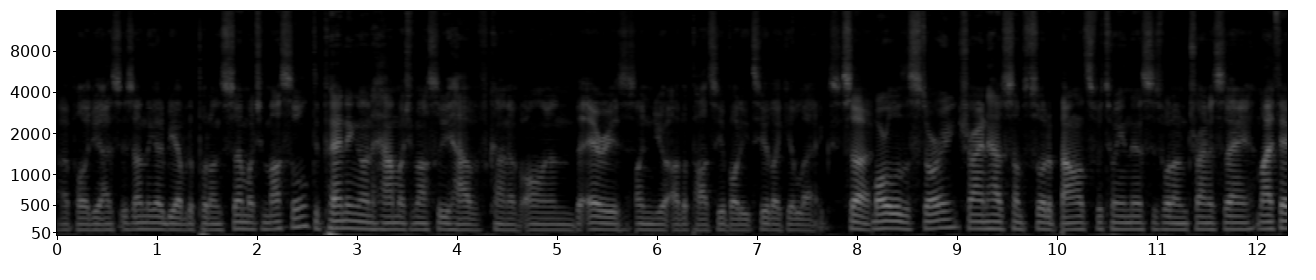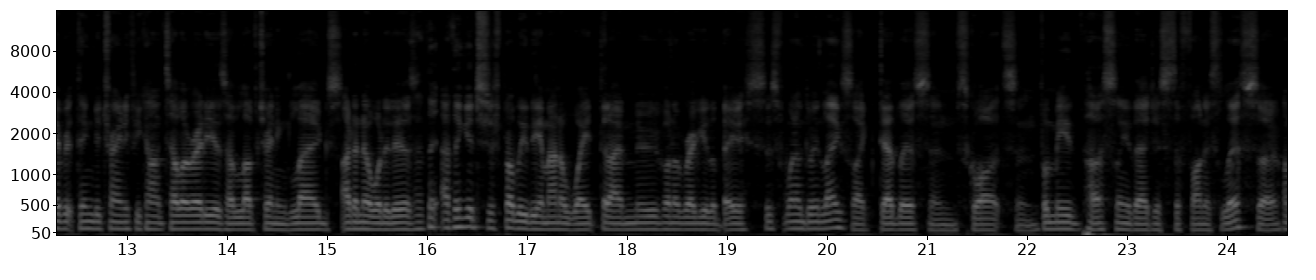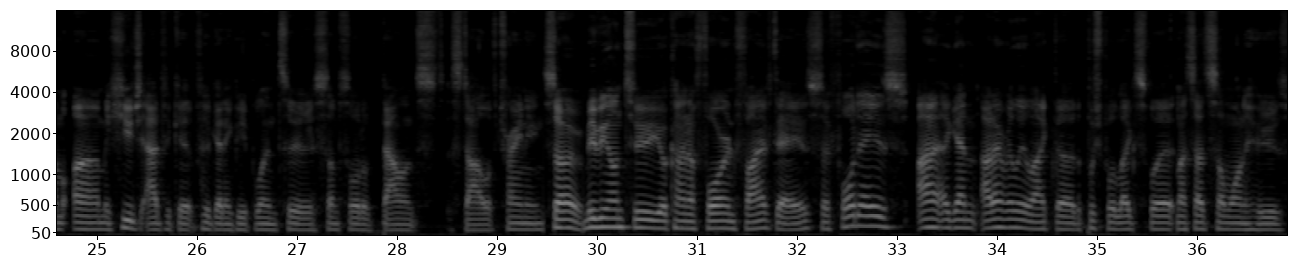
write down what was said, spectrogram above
I apologize, is only going to be able to put on so much muscle, depending on how much muscle you have kind of on the areas on your other parts of your body too, like your legs. So, moral of the story, try and have some sort of balance between this, is what I'm trying to say. My favorite thing to train, if you can't tell already, is I love training legs. I don't know what it is. I think I think it's just probably the amount of weight that I move on a regular basis when I'm doing legs, like deadlifts and squats. And for me personally, they're just the funnest lift. So I'm, I'm a huge advocate for getting people into some sort of balanced style of training. So moving on to your kind of four and five days. So four days, I again I don't really like the the push pull leg split unless that's someone who's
